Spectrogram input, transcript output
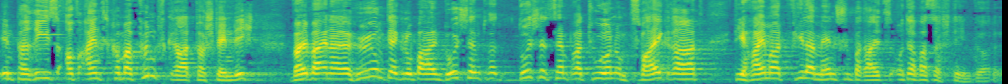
in Paris auf 1,5 Grad verständigt, weil bei einer Erhöhung der globalen Durchschnittstemperaturen um 2 Grad die Heimat vieler Menschen bereits unter Wasser stehen würde.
